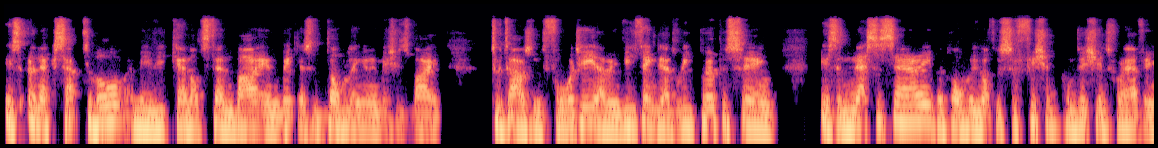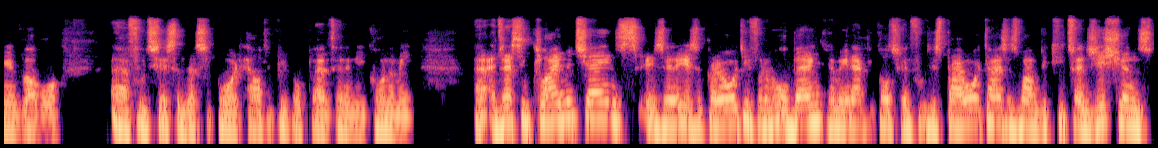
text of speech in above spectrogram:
is unacceptable. I mean, we cannot stand by and witness a doubling in emissions by 2040. I mean, we think that repurposing is necessary, but probably not the sufficient conditions for having a global uh, food system that support healthy people, planet, and an economy. Uh, addressing climate change is a, is a priority for the World Bank. I mean, agriculture and food is prioritized as one of the key transitions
